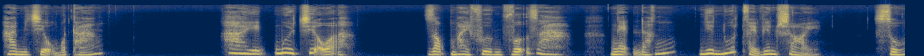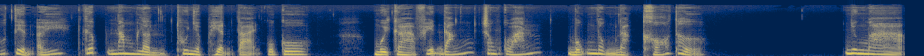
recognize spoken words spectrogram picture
20 triệu một tháng. 20 triệu ạ? Giọng Mai Phương vỡ ra, nghẹn đắng như nuốt phải viên sỏi. Số tiền ấy gấp 5 lần thu nhập hiện tại của cô. Mùi cà phê đắng trong quán bỗng nồng nặc khó thở. Nhưng mà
